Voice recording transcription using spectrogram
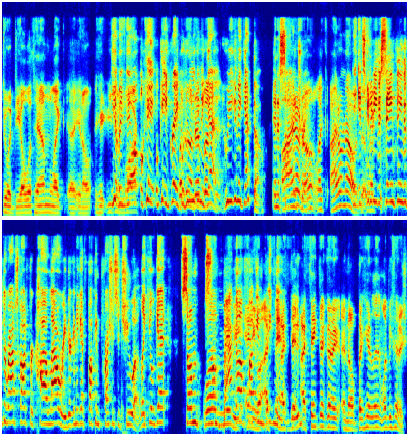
do a deal with him, like uh, you know, he, yeah, but walk. okay, okay, great. But, But who no, are you no, gonna but- get? Who are you gonna get though in a sign I and don't trade? know. Like I don't know. It's going to be the same thing that the Raps got for Kyle Lowry. They're going to get fucking Precious Achiuwa. Like you'll get some well, some maybe. backup Anyway, fucking big thi- man, I, thi- dude. I think they're gonna, you know. But here, let, let me finish.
